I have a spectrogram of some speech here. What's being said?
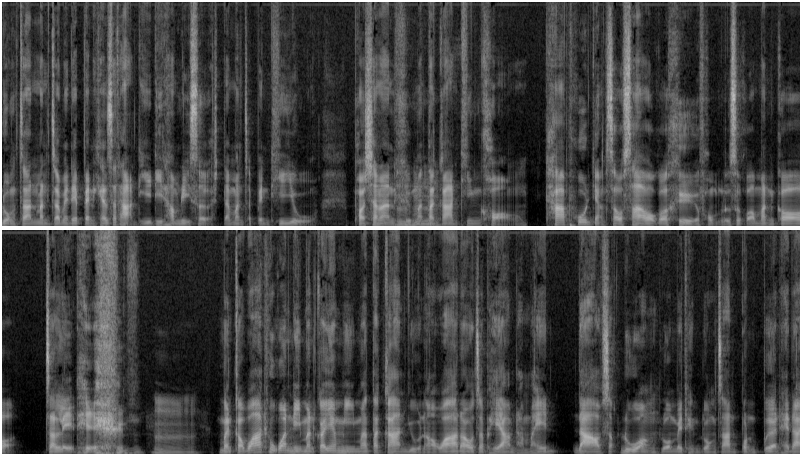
ดวงจันทร์มันจะไม่ได้เป็นแค่สถานที่ที่ทำ research แต่มันจะเป็นที่อยู่ เพราะฉะนั้นคืออฮึมาตรการทิ้งของ ถ้าพูดอย่างเศร้าๆก็คือ ผมรู้สึกว่ามันก็จะเละเทะขึ้นอืมเหมือนกับว่าทุกวันนี้มันก็ยังมีมาตรการอยู่เนาะว่าเราจะพยายามทำให้ดาวสักดวง รวมไปถึงดวงจันทร์ปนเปื้อนให้ได้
